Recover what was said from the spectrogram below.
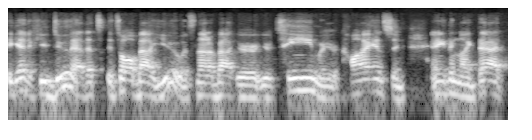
again, if you do that, that's it's all about you. It's not about your your team or your clients and anything like that.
